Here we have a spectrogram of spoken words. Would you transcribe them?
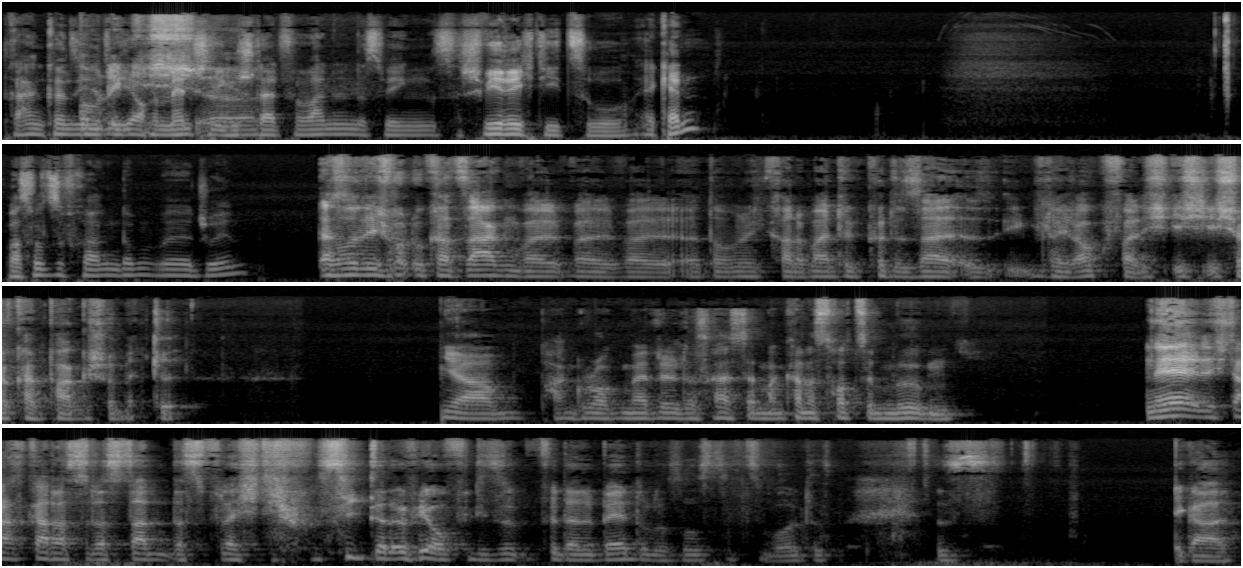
Drachen können sich Aber natürlich auch in menschliche äh, Gestalt verwandeln, deswegen ist es schwierig, die zu erkennen. Was wolltest du fragen, Dom, äh, Julian? Also ich wollte nur gerade sagen, weil, weil, weil äh, Dominik gerade meinte, könnte sein, äh, ihm vielleicht auch gefallen. Ich, ich, ich höre kein punkischer Metal. Ja, Punk Rock Metal, das heißt ja, man kann es trotzdem mögen. Nee, ich dachte gerade, dass du das dann, dass vielleicht die Musik dann irgendwie auch für diese, für deine Band oder so nutzen wolltest. Das ist egal.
